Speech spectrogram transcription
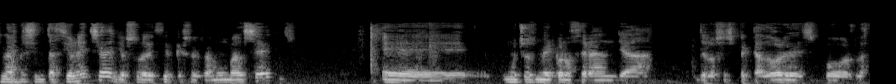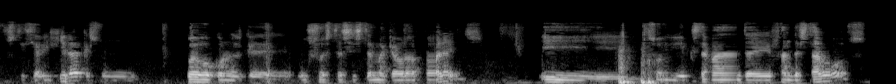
la presentación hecha, yo suelo decir que soy Ramón Balsech. Eh, muchos me conocerán ya de los espectadores por La Justicia Vigila, que es un juego con el que uso este sistema que ahora veréis. Y soy extremadamente fan de Star Wars,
